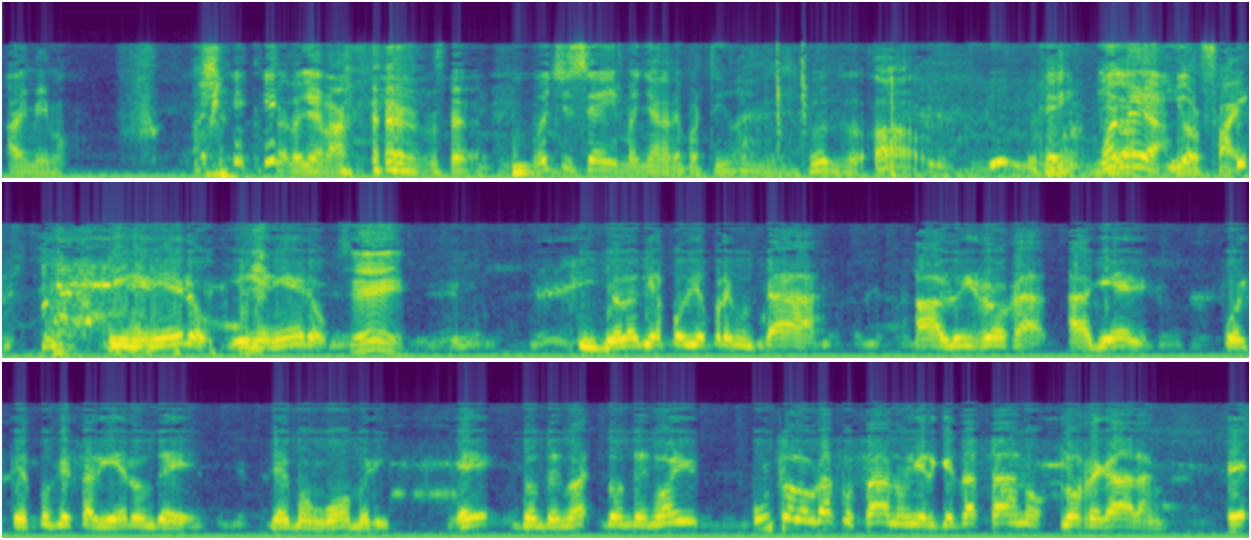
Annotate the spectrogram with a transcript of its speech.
Ahí mismo. se lo llevan. What you say mañana deportiva? Oh. Okay. Buen You're- día. You're fired. Ingeniero, ingeniero. Sí. Si yo le había podido preguntar a Luis Rojas ayer, ¿por qué? Porque salieron de, de Montgomery. Eh, donde, no, hay- donde no hay un solo brazo sano y el que está sano lo regalan. Eh,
